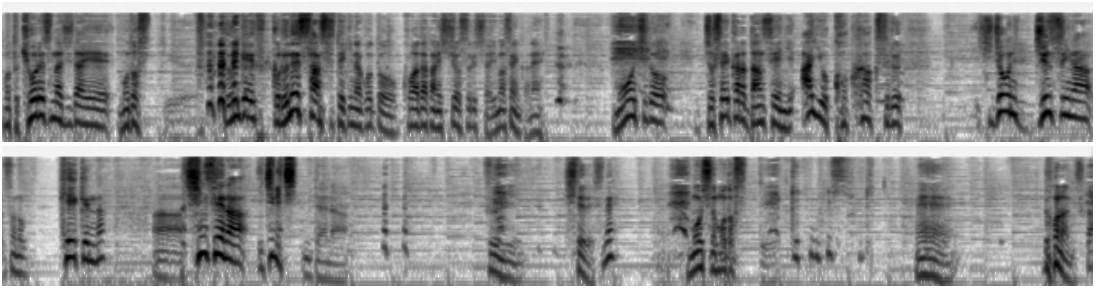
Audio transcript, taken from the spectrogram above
もっと強烈な時代へ戻すっていう文芸復興ルネッサンス的なことを声高に主張する人はいませんかね。もう一度女性から男性に愛を告白する非常に純粋なその経験なあー神聖な一日みたいな風にしてですね。もう一度戻すっていう、原理主義。ええ。どうなんですか？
